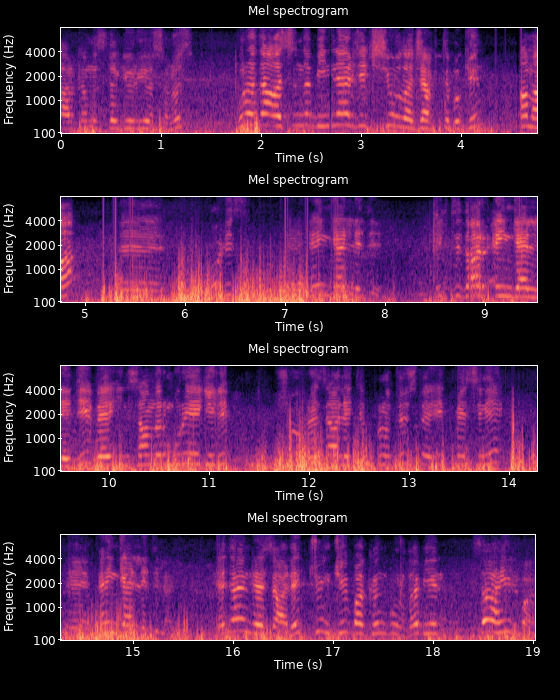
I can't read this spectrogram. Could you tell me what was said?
arkamızda görüyorsunuz. Burada aslında binlerce kişi olacaktı bugün ama e, polis e, engelledi. İktidar engelledi ve insanların buraya gelip şu rezaleti protesto etmesini e, engellediler. Neden rezalet? Çünkü bakın burada bir sahil var.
